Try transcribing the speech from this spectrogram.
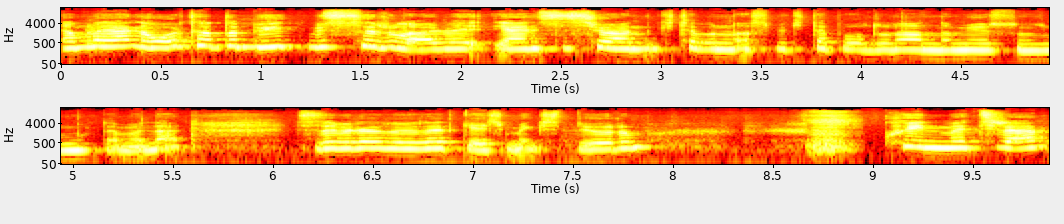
Ama yani ortada büyük bir sır var ve yani siz şu an kitabın nasıl bir kitap olduğunu anlamıyorsunuz muhtemelen. Size biraz özet geçmek istiyorum. Queen ve Trent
